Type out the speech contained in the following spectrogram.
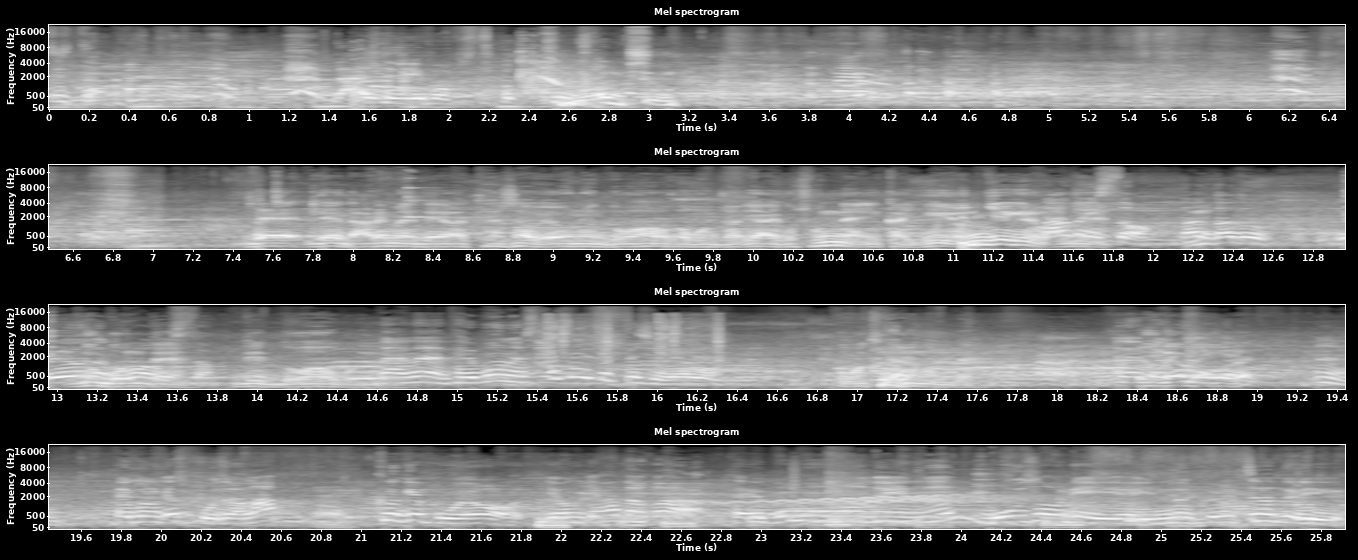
진짜 난리 없어 멍충. 내, 내 나름의 내가 대사 외우는 노하우가 뭔지 알아? 야 이거 좋네 그러니까 이게 연기 얘기를 나도 많이 해. 있어 나, 나도 너 외우는 노하우 뭔데? 있어 네 노하우 뭔데? 나는 대본을 사진 찍듯이 외워 어떻게 하는 건데? 내가 이거 내가 대본 먹어도 이게 응. 대본을 계속 보잖아? 그게 보여. 연기하다가 대본에 있는 모서리에 있는 글자들이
